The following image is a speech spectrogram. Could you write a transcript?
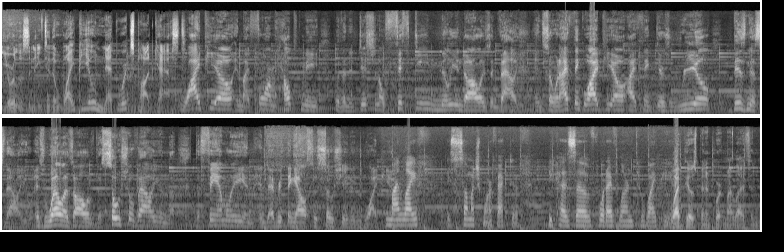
You're listening to the YPO Networks podcast. YPO and my firm helped me with an additional $15 million in value. And so when I think YPO, I think there's real business value as well as all of the social value and the, the family and, and everything else associated with YPO. My life is so much more effective because of what I've learned through YPO. YPO has been important in my life in,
